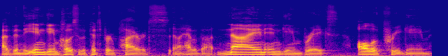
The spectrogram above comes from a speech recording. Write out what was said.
I've been the in-game host of the Pittsburgh Pirates, and I have about nine in-game breaks, all of pregame.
